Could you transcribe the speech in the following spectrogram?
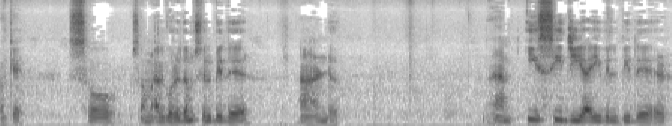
okay. So some algorithms will be there and and ECGI will be there.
